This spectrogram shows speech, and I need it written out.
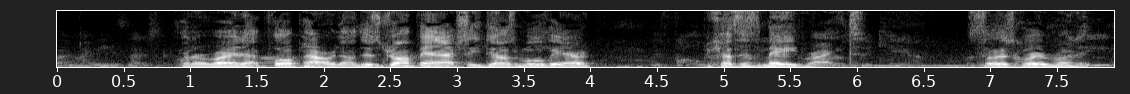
I'm gonna run it at full power now. This drum fan actually does move air because it's made right. So let's go ahead and run it.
